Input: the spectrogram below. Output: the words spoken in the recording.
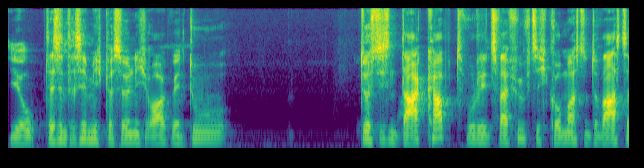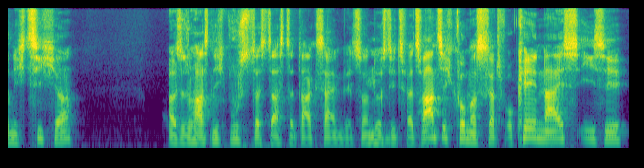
Jo. das interessiert mich persönlich arg, wenn du, du hast diesen Tag gehabt, wo du die 250 gekommen hast und du warst da nicht sicher. Also du hast nicht gewusst, dass das der Tag sein wird, sondern du hast die 220 gekommen, hast gesagt, okay, nice, easy,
